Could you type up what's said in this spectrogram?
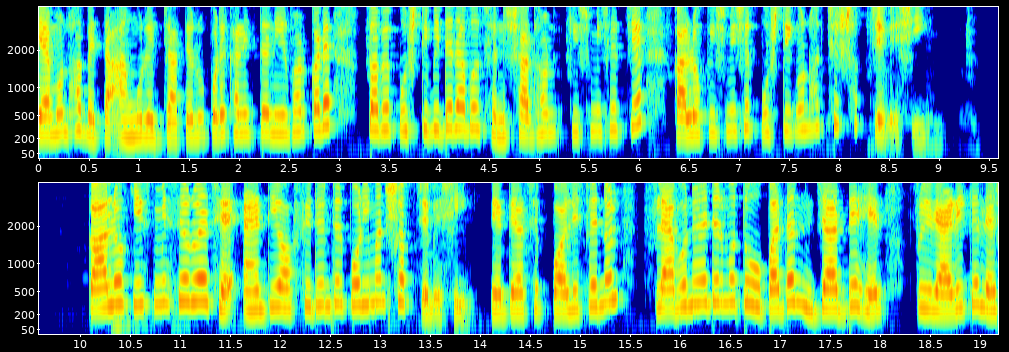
কেমন হবে তা আঙুরের জাতের উপরে খানিকটা নির্ভর করে। তবে পুষ্টিবিদেরা বলছেন, সাধারণ কিশমিশের চেয়ে কালো কিশমিশের পুষ্টিগুণ হচ্ছে সবচেয়ে বেশি। কালো কিসমিসে রয়েছে অ্যান্টিঅক্সিডেন্টের পরিমাণ সবচেয়ে বেশি। এতে আছে পলিফেনল ফ্ল্যাভোনয়েডের মতো উপাদান যা দেহের ফ্রি র্যারিকেলের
